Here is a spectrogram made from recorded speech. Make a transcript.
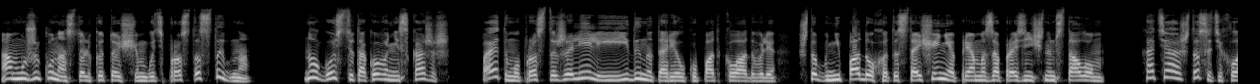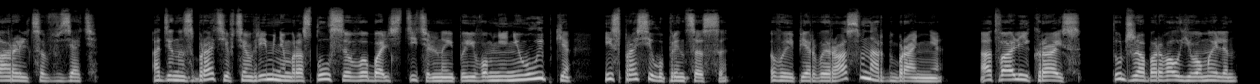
А мужику настолько тощим быть просто стыдно. Но гостю такого не скажешь. Поэтому просто жалели и еды на тарелку подкладывали, чтобы не подох от истощения прямо за праздничным столом. Хотя что с этих лорельцев взять? Один из братьев тем временем расплылся в обольстительной, по его мнению, улыбке и спросил у принцессы. «Вы первый раз в Нардбранне?» «Отвали, Крайс!» Тут же оборвал его Мэлен,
